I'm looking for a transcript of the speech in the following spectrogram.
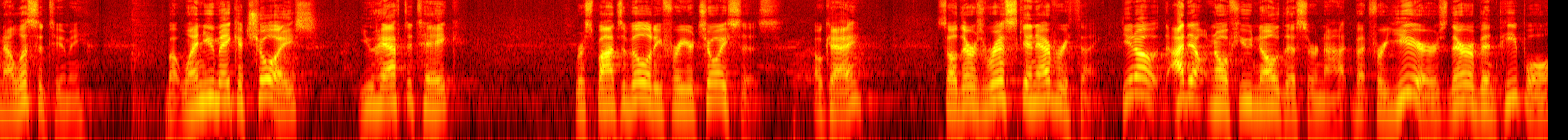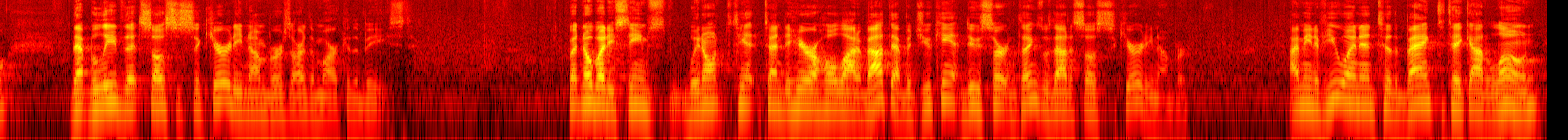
Now, listen to me. But when you make a choice, you have to take responsibility for your choices, okay? So there's risk in everything. You know, I don't know if you know this or not, but for years there have been people that believe that Social Security numbers are the mark of the beast. But nobody seems, we don't t- tend to hear a whole lot about that, but you can't do certain things without a Social Security number. I mean, if you went into the bank to take out a loan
